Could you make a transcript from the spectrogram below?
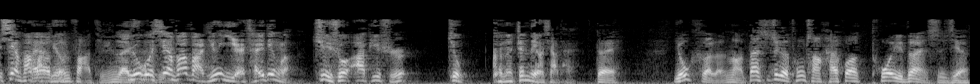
宪法法庭，法庭来。如果宪法法庭也裁定了，据说阿皮什。就可能真的要下台，对，有可能了，但是这个通常还会拖一段时间。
